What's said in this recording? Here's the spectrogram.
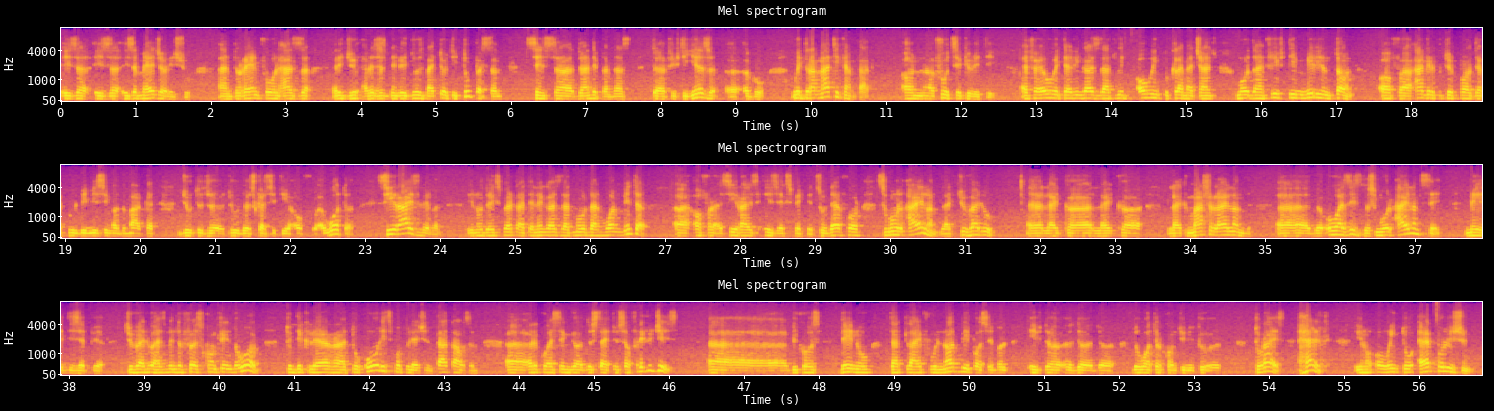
is a, is a, is a major issue, and the rainfall has has been reduced by 32% since uh, the independence uh, 50 years uh, ago, with dramatic impact on uh, food security. FAO is telling us that with owing to climate change, more than 50 million tons of uh, agriculture product will be missing on the market due to the to the scarcity of uh, water. Sea rise level, you know, the experts are telling us that more than one meter uh, of sea rise is expected. So therefore, small islands like Tuvalu, like like like Marshall Island, the Oasis, the small island state may disappear. Tuvalu has been the first country in the world to declare to all its population, 10,000, requesting the status of refugees. Uh, because they know that life will not be possible if the the, the, the water continue to to rise. Health, you know, owing to air pollution.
